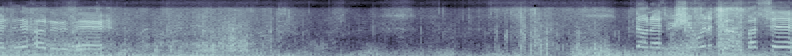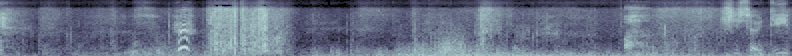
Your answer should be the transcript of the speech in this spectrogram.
In there. Don't ask me shit with a cut I said. Oh, she's so deep.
